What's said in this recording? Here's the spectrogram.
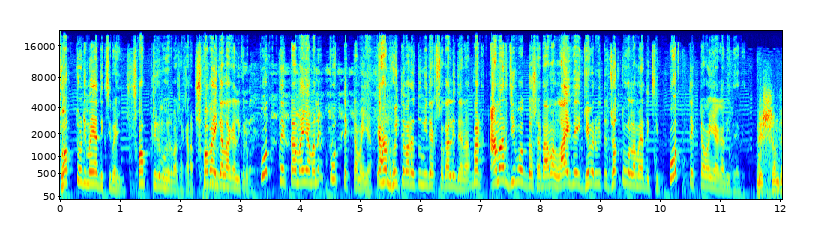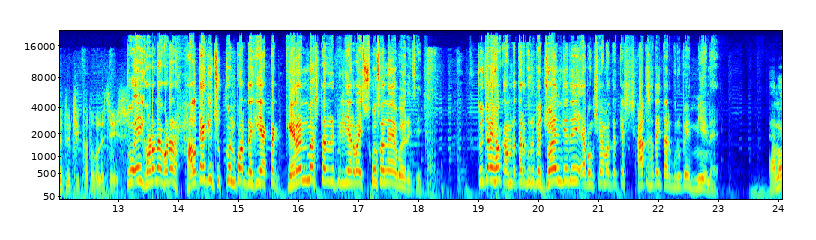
যতটি মাইয়া দেখছি ভাই সবটির মুখের ভাষা খারাপ। সবাই গালাগালি করে। প্রত্যেকটা মাইয়া মানে প্রত্যেকটা মাইয়া। এখন হইতে পারে তুমি দেখছ গালি দেয় না বাট আমার জীবদ্দশায় বা আমার লাইফে এই গেমের ভিতরে যতগুলো মাইয়া দেখছি প্রত্যেকটা মাইয়া গালি দেবে নিঃসন্দেহে তুই ঠিক কথা বলেছিস। তো এই ঘটনা ঘটার হালকা কিছুক্ষণ পর দেখি একটা গ্যারেন মাস্টারের প্লেয়ার ভাই সোশ্যাল বয়ে রয়েছে। তো যাই হোক আমরা তার গ্রুপে জয়েন দিয়ে দিই এবং সে আমাদেরকে সাথে সাথেই তার গ্রুপে নিয়ে নেয়। হ্যালো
